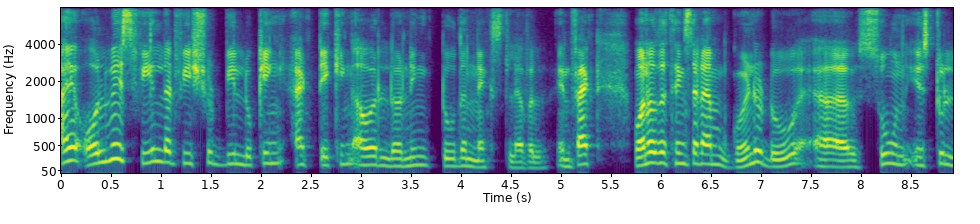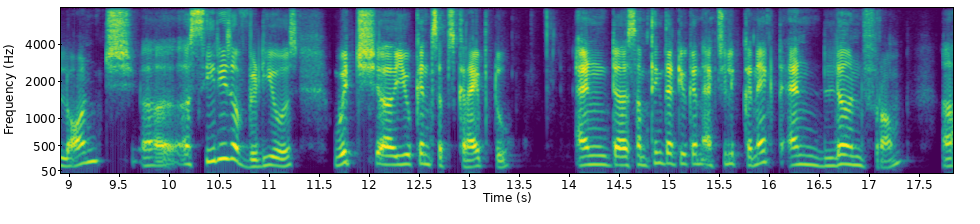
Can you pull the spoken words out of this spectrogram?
I always feel that we should be looking at taking our learning to the next level. In fact, one of the things that I'm going to do uh, soon is to launch uh, a series of videos which uh, you can subscribe to and uh, something that you can actually connect and learn from. Uh,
